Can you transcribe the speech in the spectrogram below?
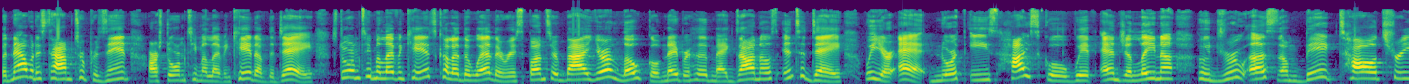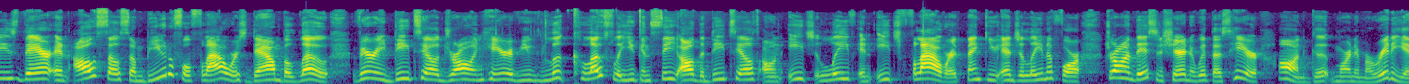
But now it is time to present our Storm Team 11 Kid of the Day. Storm Team 11 Kids Color the Weather is sponsored by your local neighborhood McDonald's. And today we are at Northeast High School with Angelina, who drew us some big tall trees there and also some beautiful flowers down below. Very detailed drawing here. If you look closely, you can see all the details on each leaf and each flower. Thank you, Angelina, for drawing this and sharing it with us here on Good Morning Meridian.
